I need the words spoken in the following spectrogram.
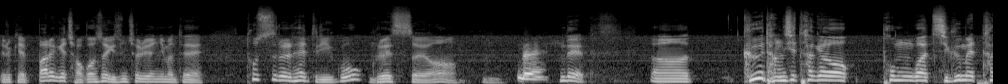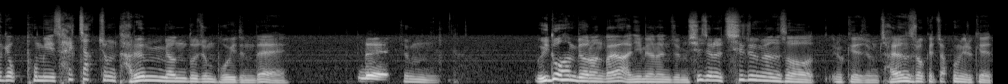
이렇게 빠르게 적어서 이순철 위원님한테 토스를 해드리고 음. 그랬어요. 네. 근데 어 그 당시 타격 폼과 지금의 타격 폼이 살짝 좀 다른 면도 좀 보이던데 네. 좀 의도한 변화인가요? 아니면은 좀 시즌을 치르면서 이렇게 좀 자연스럽게 조금 이렇게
